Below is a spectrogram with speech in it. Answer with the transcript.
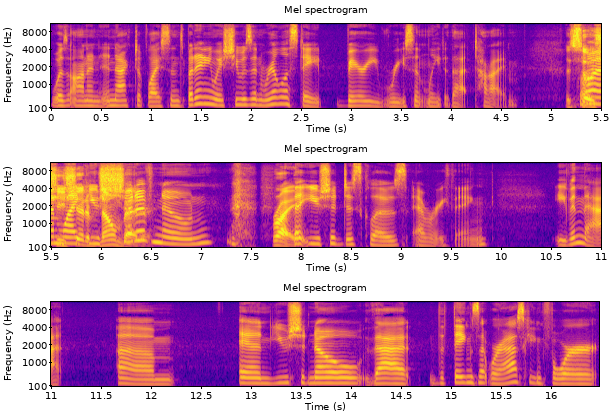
was on an inactive license, but anyway, she was in real estate very recently to that time. So I'm she like, should have you known should have known right. that you should disclose everything, even that. Um, and you should know that the things that we're asking for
